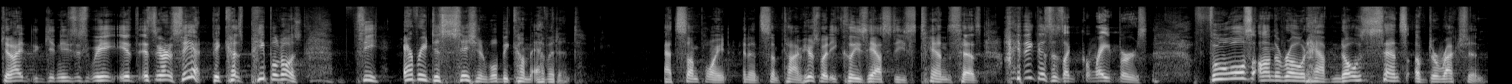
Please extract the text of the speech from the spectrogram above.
Can I, can you just, we, it, it's going to see it because people notice. See, every decision will become evident at some point and at some time. Here's what Ecclesiastes 10 says. I think this is a great verse. Fools on the road have no sense of direction.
